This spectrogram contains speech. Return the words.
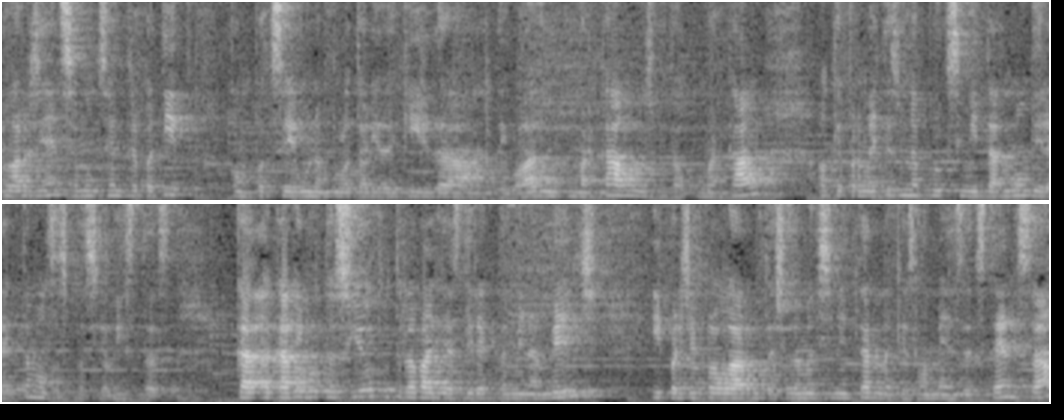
la residència en un centre petit, com pot ser un ambulatori d'aquí d'Igualada, un comarcal, un hospital comarcal, el que permet és una proximitat molt directa amb els especialistes. A cada rotació tu treballes directament amb ells i, per exemple, la rotació de medicina interna, que és la més extensa,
